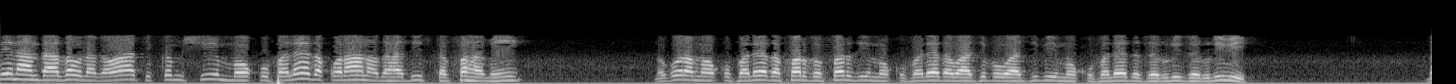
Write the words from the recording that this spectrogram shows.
دین اندازو لګوا چې کم شی موقوفه له د قران او د حدیث ته فهمي نو ګوره موقوف علی د فرض او فرضي موقوف علی د واجب او واجبي موقوف علی د ضروری ضروری وي د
